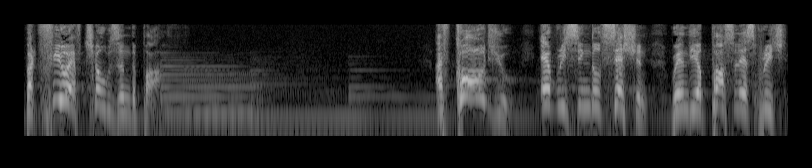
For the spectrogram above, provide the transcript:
but few have chosen the path. I've called you every single session when the apostle has preached,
